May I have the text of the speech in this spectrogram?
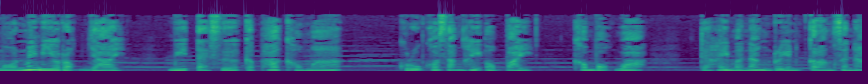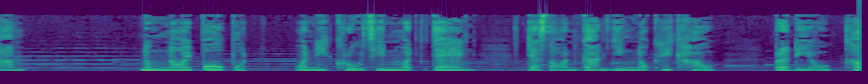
หมอนไม่มีหรอกยาย มีแต่เสือกับผ้าเขาม้า ครูเขาสั่งให้เอาไป เขาบอกว่า จะให้มานั่งเรียนกลางสนาม หนุ่มน้อยโป้ปด วันนี้ครูชิ้นวัดแจ้ง จะสอนการยิงนกให้เขา ประเดี๋ยวเขา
